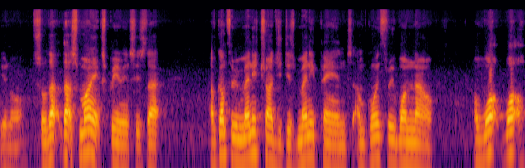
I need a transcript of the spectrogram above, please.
You know. So that that's my experience. Is that I've gone through many tragedies, many pains. I'm going through one now. And what what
